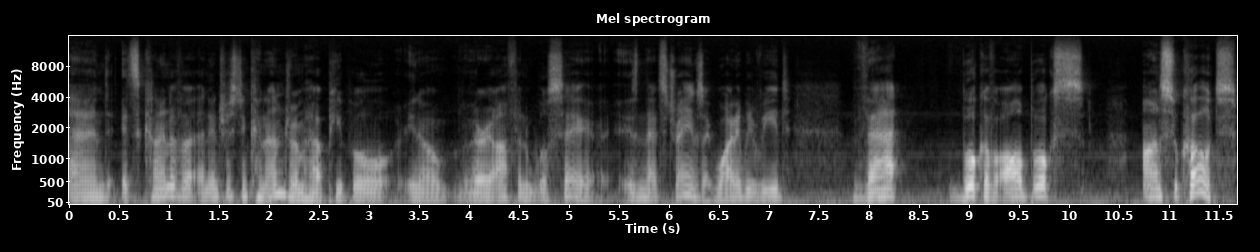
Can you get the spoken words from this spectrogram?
And it's kind of a, an interesting conundrum how people, you know, very often will say, "Isn't that strange? Like, why did we read that book of all books on Sukkot?"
